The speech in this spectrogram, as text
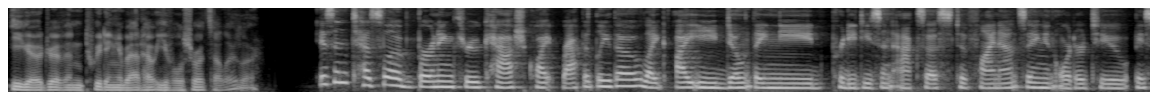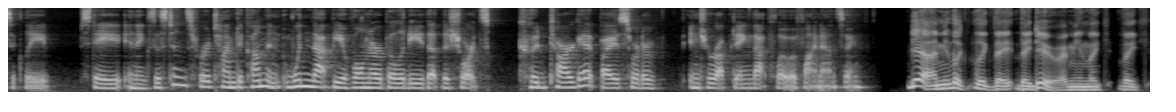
ego driven tweeting about how evil short sellers are. Isn't Tesla burning through cash quite rapidly, though? Like, i.e., don't they need pretty decent access to financing in order to basically stay in existence for a time to come? And wouldn't that be a vulnerability that the shorts could target by sort of interrupting that flow of financing? Yeah, I mean, look, like they they do. I mean, like like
